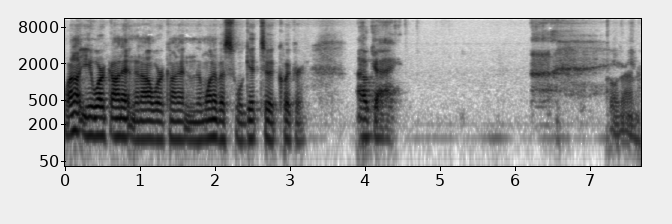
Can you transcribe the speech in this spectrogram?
Why don't you work on it and then I'll work on it and then one of us will get to it quicker. Okay. Hold on.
